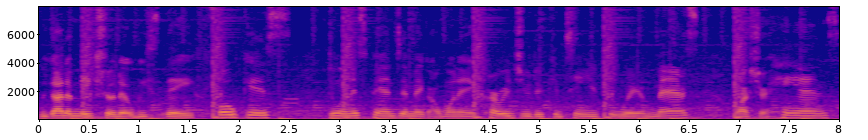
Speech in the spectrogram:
We got to make sure that we stay focused during this pandemic. I want to encourage you to continue to wear a mask, wash your hands,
